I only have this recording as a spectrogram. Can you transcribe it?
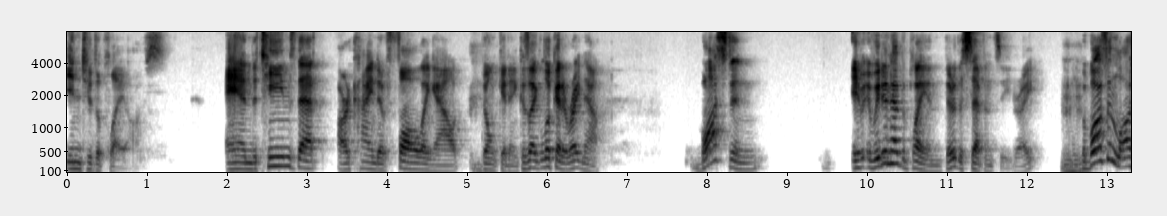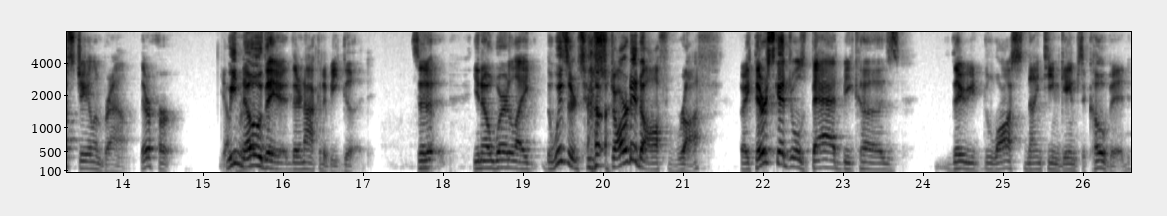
into the playoffs. And the teams that are kind of falling out don't get in. Because like look at it right now. Boston, if, if we didn't have the play-in, they're the seventh seed, right? Mhm. But Boston lost Jaylen Brown. They're hurt. Yeah, we right. know they they're not going to be good. So you know where like the Wizards who started off rough, like their schedule's bad because they lost 19 games to COVID.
